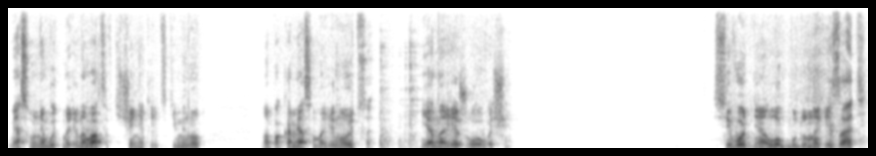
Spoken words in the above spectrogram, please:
Мясо у меня будет мариноваться в течение 30 минут. Но пока мясо маринуется, я нарежу овощи. Сегодня я лук буду нарезать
